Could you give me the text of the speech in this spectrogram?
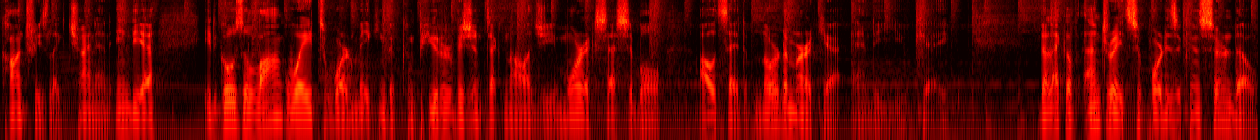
countries like China and India, it goes a long way toward making the computer vision technology more accessible outside of North America and the UK. The lack of Android support is a concern though.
